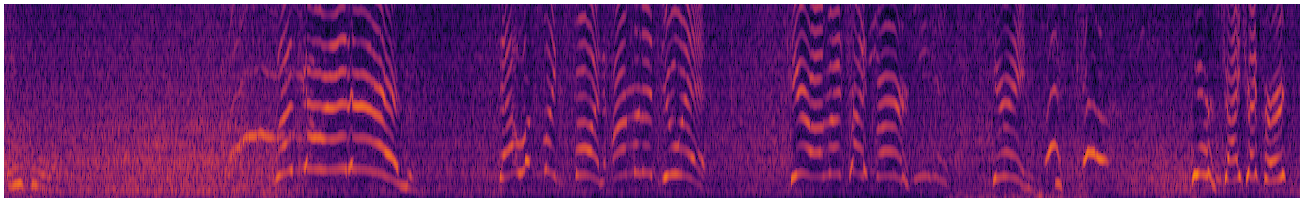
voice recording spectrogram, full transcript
Aiden's gonna go. Let's go, Aiden! That looks like fun. I'm gonna do it. Here, I'm gonna try first. Here, Aiden. Here, should I try first?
